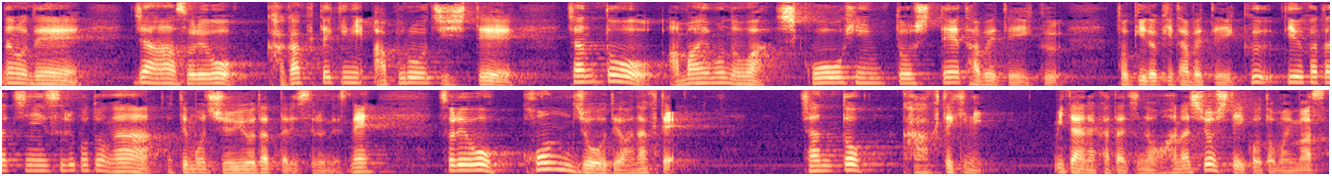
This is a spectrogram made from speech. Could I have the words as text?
なので、じゃあそれを科学的にアプローチして、ちゃんと甘いものは嗜好品として食べていく。時々食べていくっていう形にすることがとても重要だったりするんですね。それを根性ではなくて、ちゃんと科学的に、みたいな形のお話をしていこうと思います。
